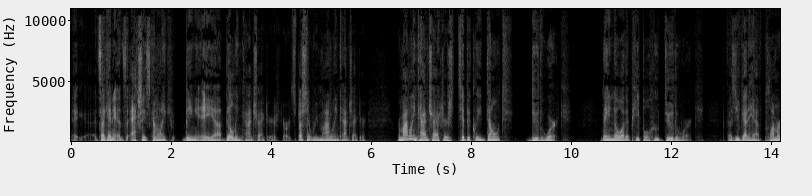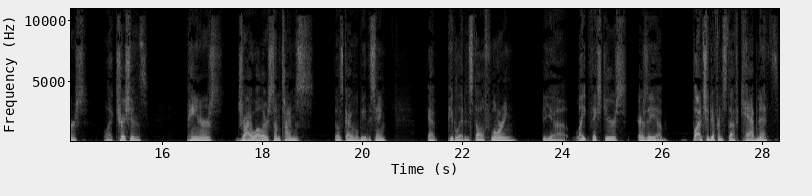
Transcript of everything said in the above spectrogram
it's like any. It's actually it's kind of like being a uh, building contractor, or especially a remodeling contractor. Remodeling contractors typically don't do the work they know other people who do the work because you've got to have plumbers, electricians, painters, drywallers. Sometimes those guys will be the same. You have people that install flooring, the uh, light fixtures. There's a, a, bunch of different stuff, cabinets.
